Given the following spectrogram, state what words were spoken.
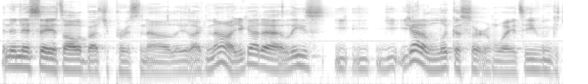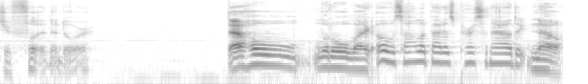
And then they say it's all about your personality. Like, no, you gotta at least you, you, you gotta look a certain way to even get your foot in the door. That whole little like, oh, it's all about his personality. No.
